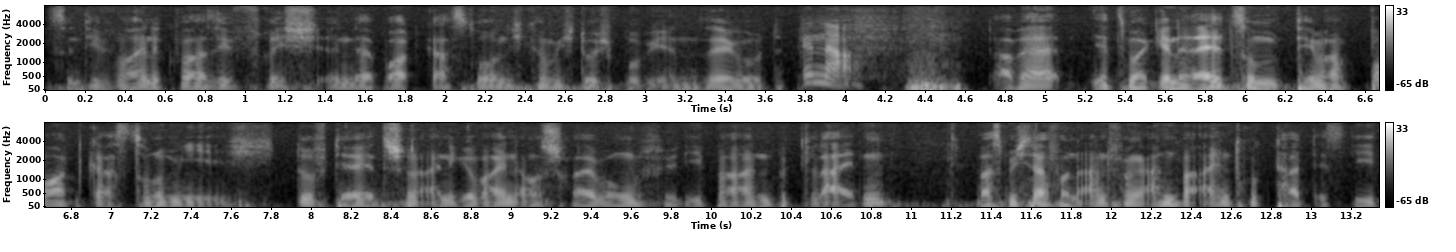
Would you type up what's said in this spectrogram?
sind die Weine quasi frisch in der Bordgastro und ich kann mich durchprobieren. Sehr gut. Genau. Aber jetzt mal generell zum Thema Bordgastronomie. Ich durfte ja jetzt schon einige Weinausschreibungen für die Bahn begleiten. Was mich da von Anfang an beeindruckt hat, ist die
